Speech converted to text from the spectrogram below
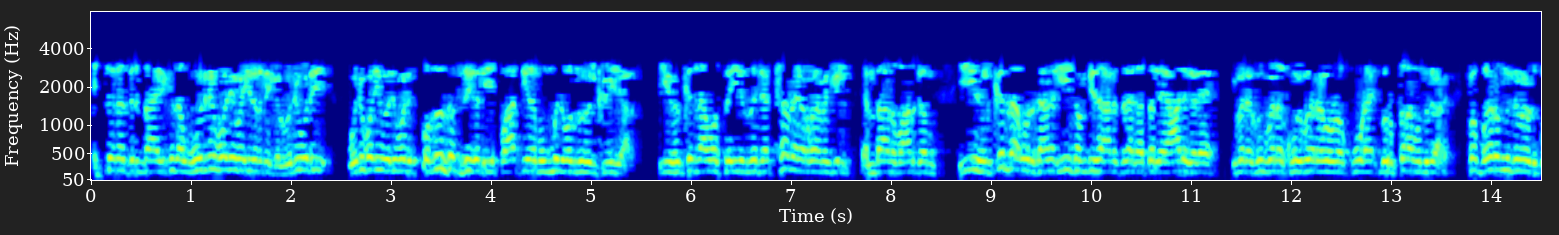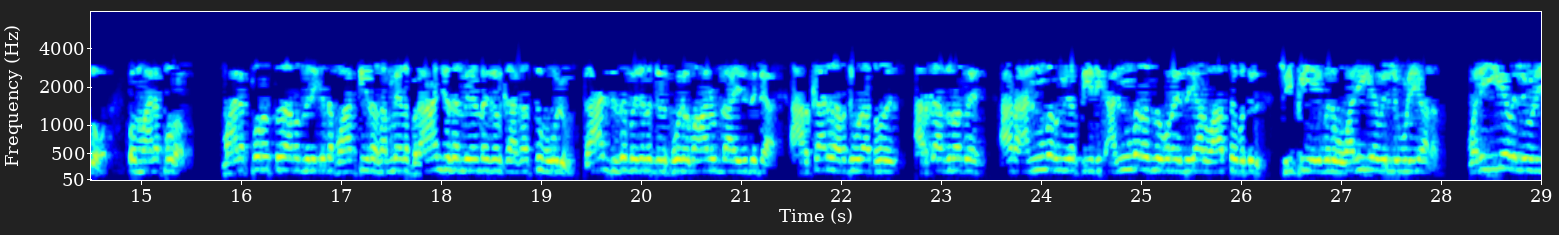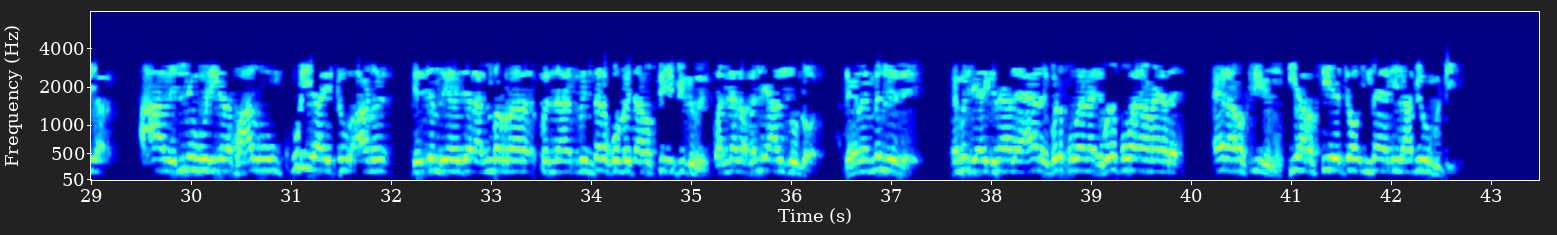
ഇത്തരത്തിലുണ്ടായിരിക്കുന്ന ഒരുപടി വൈതരണികൾ ഒരുപടി ഒരുപടി ഒരുപടി പ്രതിസന്ധികൾ ഈ പാർട്ടിയുടെ മുമ്പിൽ വന്നു നിൽക്കുകയാണ്. ഈ നിൽക്കുന്ന അവസ്ഥയിൽ നിന്ന് രക്ഷ നേടണമെങ്കിൽ എന്താണ് മാർഗം? ഈ നിൽക്കുന്ന ഒരു ഈ സംവിധാനത്തിനകത്തുള്ള ആളുകളെ ഇവരെ ഇവരെ ഇവരുടെ കൂടെ നിർത്തണമെന്നതാണ് ഇപ്പൊ വേറൊന്നും എടുത്തോ? ഇപ്പൊ മലപ്പുറം. മലപ്പുറത്ത് നടന്നിരിക്കുന്ന പാർട്ടിയുടെ സമ്മേളന ബ്രാഞ്ച് സമ്മേളനങ്ങൾക്ക് അകത്ത് പോലും ബ്രാഞ്ച് സമ്മേളനങ്ങൾ പോലും ആളുണ്ടായിരുന്നില്ല. ആർക്കാർ അറിഞ്ഞുകൂടാത്തത്? ആർക്കറിഞ്ഞൂടാത്തത് അവിടെ അൻവർ ഉയർത്തിയിരിക്കും അൻവർ എന്ന് പറയുന്ന ഇയാൾ വാസ്തവത്തിൽ സി പി ഐ വലിയ വെല്ലുവിളിയാണ്. വലിയ വെല്ലുവിളിയാണ്. ആ വെല്ലുവിളിയുടെ ഭാഗവും കൂടിയായിട്ട് ആണ് ജയചന്ദ്ര ചോദിച്ചാൽ അൻവറിനെ പിന്നെ ഇന്നലെ കൊണ്ടുപോയി അറസ്റ്റ് ചെയ്യിപ്പിക്കുന്നത്. വല്ല വലിയ ആവശ്യമുണ്ടോ? അദ്ദേഹം എം എൽ എ അല്ലേ? എം എൽ എ ആയിരിക്കുന്ന ആളെ അയാൾ ഇവിടെ പോകാൻ ഇവിടെ പോകാനാണ് അയാൾ അയാൾ അറസ്റ്റ് ചെയ്യുന്നു. ഈ അറസ്റ്റ് ചെയ്തിട്ടോ ഇന്നായിട്ട് ജാമ്യവും കിട്ടി.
